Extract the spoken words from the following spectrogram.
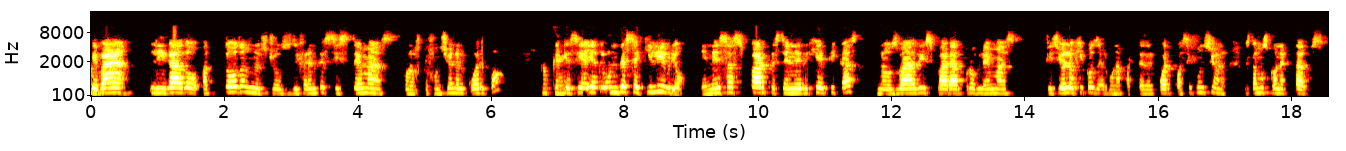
que va ligado a todos nuestros diferentes sistemas con los que funciona el cuerpo y que si hay algún desequilibrio en esas partes energéticas, nos va a disparar problemas fisiológicos de alguna parte del cuerpo. Así funciona, estamos conectados.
